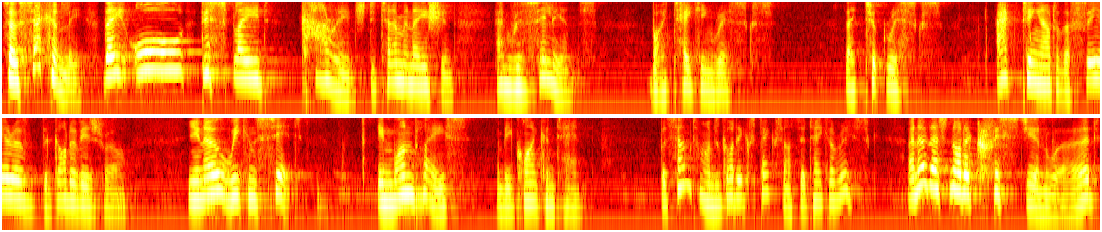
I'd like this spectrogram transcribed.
So, secondly, they all displayed courage, determination, and resilience by taking risks. They took risks, acting out of the fear of the God of Israel. You know, we can sit in one place and be quite content. But sometimes God expects us to take a risk. I know that's not a Christian word,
